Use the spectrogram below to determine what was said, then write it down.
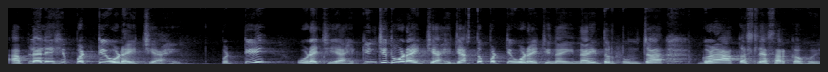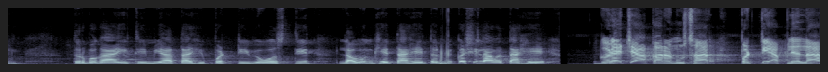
आपल्याला ही पट्टी ओढायची आहे. पट्टी ओढायची आहे. किंचित ओढायची आहे. जास्त पट्टी ओढायची नाही. नाहीतर तुमचा गळा आकसल्यासारखा होईल. तर बघा इथे मी आता ही पट्टी व्यवस्थित लावून घेत आहे. तर मी कशी लावत आहे? गळ्याच्या आकारानुसार पट्टी आपल्याला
